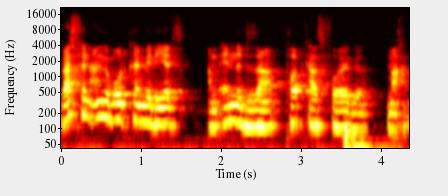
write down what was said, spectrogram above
was für ein Angebot können wir dir jetzt am Ende dieser Podcast-Folge machen?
